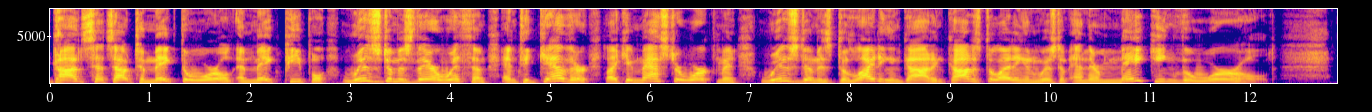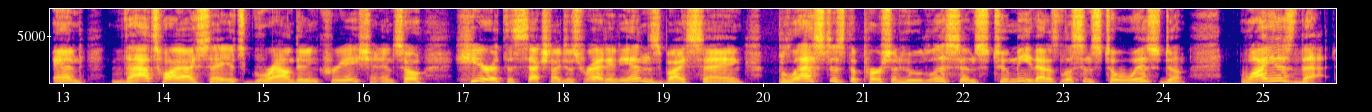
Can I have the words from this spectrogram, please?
God sets out to make the world and make people, wisdom is there with him and together like a master workman, wisdom is delighting in God and God is delighting in wisdom and they're making the world. And that's why I say it's grounded in creation. And so here at the section I just read, it ends by saying, Blessed is the person who listens to me, that is, listens to wisdom. Why is that?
